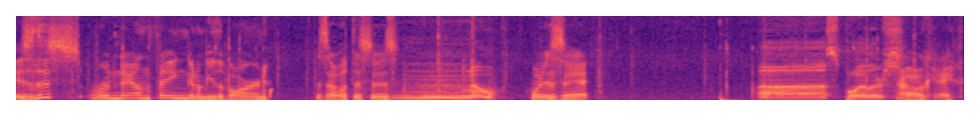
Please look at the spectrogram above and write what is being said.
Is this rundown thing gonna be the barn? Is that what this is? Nope. What is it? Uh, spoilers. Oh, okay.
